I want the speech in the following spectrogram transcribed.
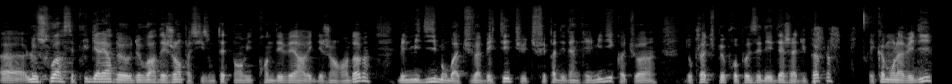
Euh, le soir, c'est plus galère de, de voir des gens parce qu'ils ont peut-être pas envie de prendre des verres avec des gens random. Mais le midi, bon bah tu vas becter, tu, tu fais pas des dingueries le midi, quoi, tu vois. Donc là, tu peux proposer des déj à du peuple. Et comme on l'avait dit,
